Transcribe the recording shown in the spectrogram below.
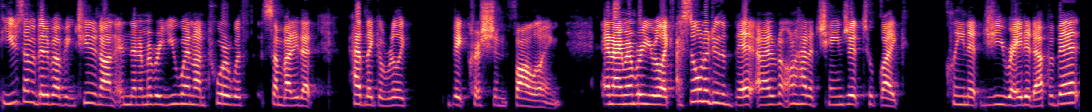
you used to have a bit about being cheated on, and then I remember you went on tour with somebody that had like a really big Christian following, and I remember you were like, I still want to do the bit, and I don't know how to change it to like clean it G rated up a bit.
